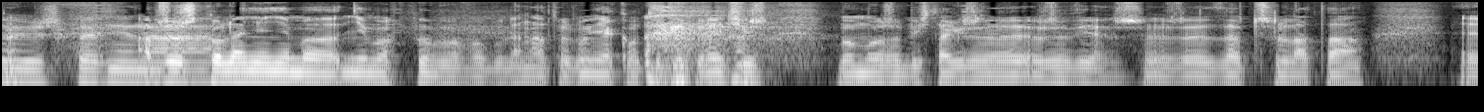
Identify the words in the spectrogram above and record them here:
to już pewnie na... A przecież szkolenie nie ma, nie ma wpływu w ogóle na to, jaką ty wykręcisz, bo może być tak, że, że wiesz, że, za trzy lata, yy,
